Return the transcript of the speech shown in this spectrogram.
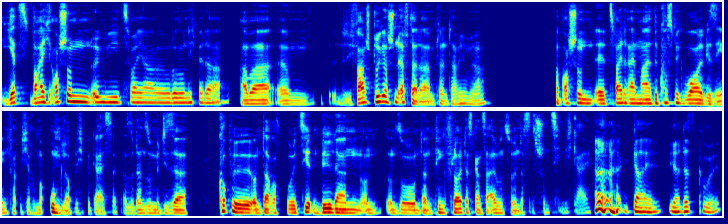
Jetzt war ich auch schon irgendwie zwei Jahre oder so nicht mehr da. Aber ähm, ich war durchaus schon öfter da im Planetarium, ja. Hab auch schon äh, zwei, dreimal The Cosmic Wall gesehen. Fand mich auch immer unglaublich begeistert. Also dann so mit dieser Kuppel und darauf projizierten Bildern und, und so und dann Pink Floyd das ganze Album zu hören, das ist schon ziemlich geil. geil. Ja, das ist cool.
